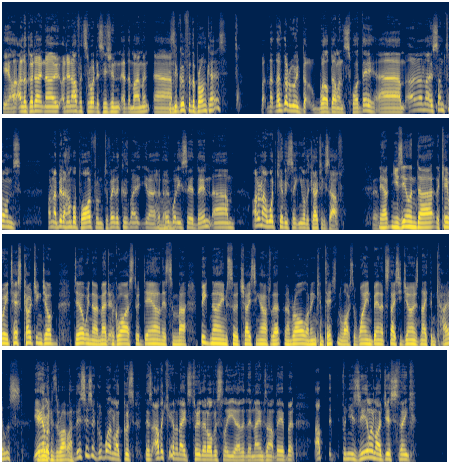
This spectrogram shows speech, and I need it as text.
yeah. I, I- look, I don't know. I don't know if it's the right decision at the moment. Um, Is it good for the Broncos? but th- they've got a really b- well balanced squad there. Um, I don't know. Sometimes I don't know a bit of humble pie from Tevita because mate, you know, Mm. heard what he said then. Um, I don't know what Kevy's thinking of the coaching staff. Now, New Zealand, uh, the Kiwi Test coaching job, Dell, we know Madge Maguire stood down, and there's some uh, big names uh, chasing after that uh, role and in contention, the likes of Wayne Bennett, Stacey Jones, Nathan Cayless. Yeah, look, the right one? This is a good one, like because there's other candidates too that obviously uh, that their names aren't there. But up for New Zealand, I just think,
